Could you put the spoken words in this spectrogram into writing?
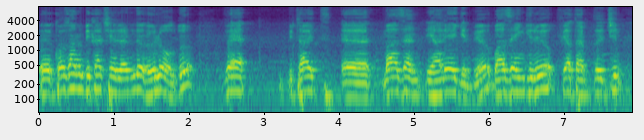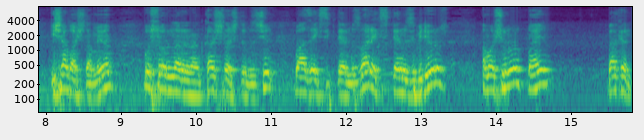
Ee, Kozan'ın birkaç yerlerinde öyle oldu ve müteahhit e, bazen ihaleye girmiyor, bazen giriyor, fiyat arttığı için işe başlamıyor. Bu sorunlarla karşılaştığımız için bazı eksiklerimiz var. Eksiklerimizi biliyoruz. Ama şunu unutmayın. Bakın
